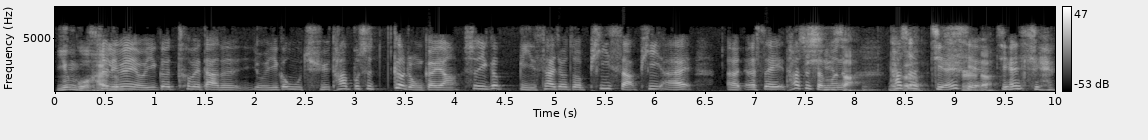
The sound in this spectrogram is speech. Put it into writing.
英国孩子这里面有一个特别大的有一个误区，它不是各种各样，是一个比赛叫做 PISA P I 呃 S A，它是什么呢？它是简写简写，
